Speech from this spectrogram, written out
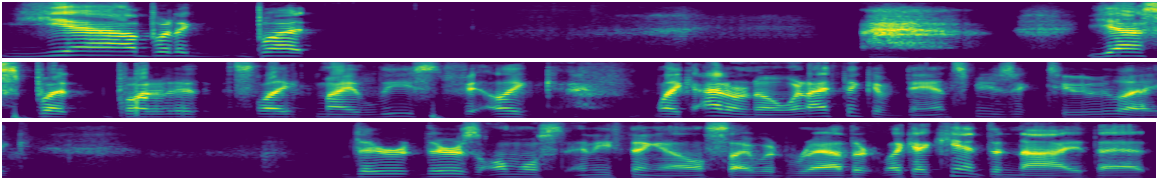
Yeah, but but yes, but but it's like my least fa- like like I don't know when I think of dance music too like there there's almost anything else I would rather like I can't deny that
